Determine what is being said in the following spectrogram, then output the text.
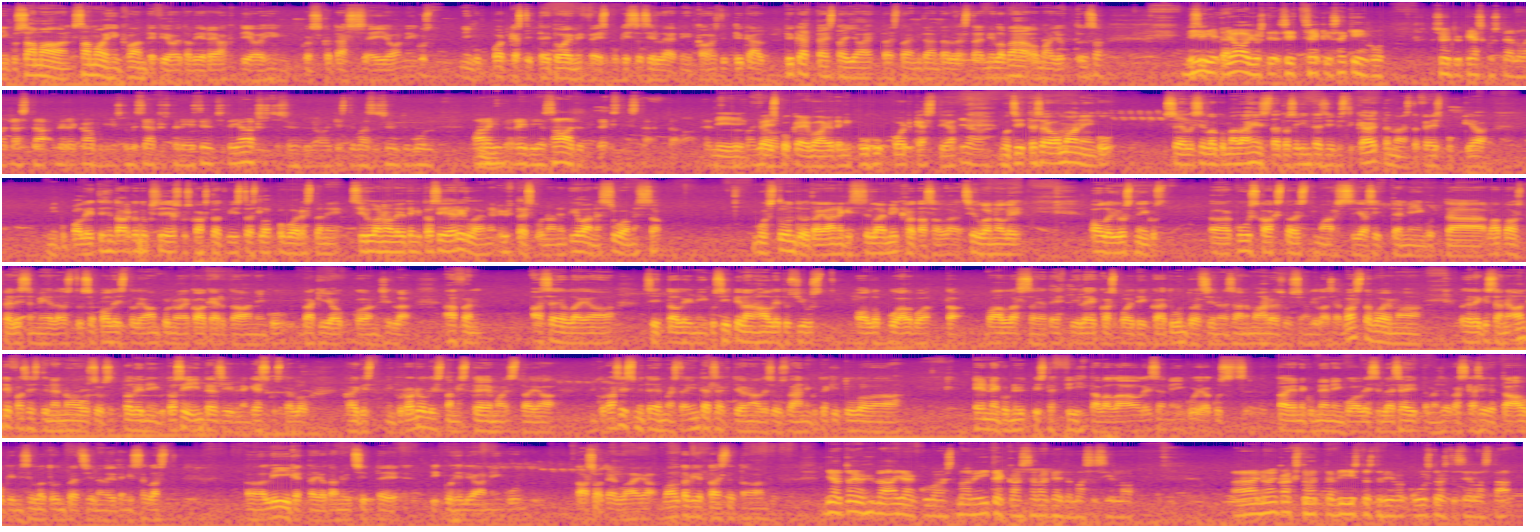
niin kuin samaan, samoihin kvantifioitaviin reaktioihin, koska tässä ei ole, niin kuin, niin kuin podcastit ei toimi Facebookissa silleen, että niitä kauheasti tykä, tykättäisiin tai jaettaisiin tai mitään tällaista, että niillä on vähän oma juttunsa. Niin, sitten, joo, just sit se, sekin, kun syntyi keskustelua tästä meidän kaupungistumisjaksosta, niin ei se nyt sitä jaksosta syntynyt oikeasti, vaan se syntyi mun parin rivien saatetekstistä. Että, että niin, tuota, Facebook joo. ei vaan jotenkin puhu podcastia, mutta sitten se oma niin kuin, se, silloin kun mä lähdin sitä tosi intensiivisesti käyttämään sitä Facebookia niin kuin poliittisiin tarkoituksiin joskus 2015 loppuvuodesta, niin silloin oli jotenkin tosi erilainen yhteiskunnallinen tilanne Suomessa. Musta tuntuu, tai ainakin sillä mikrotasolla, että silloin oli ollut just niin kuin 6-12 marssi ja sitten niin kuin tämä vapauspelissä mielenosoitus ja poliisit oli ampunut eka kertaa niin kuin väkijoukkoon sillä FN aseella ja sitten oli niin kuin Sipilän hallitus just ollut puoli vuotta vallassa ja tehtiin leikkauspolitiikkaa ja tuntui, että siinä oli saanut mahdollisuus jonkinlaiseen vastavoimaan. Oli jotenkin sellainen antifasistinen nousu, sitten oli niin kuin tosi intensiivinen keskustelu kaikista niin kuin rodullistamisteemoista ja niin kuin rasismiteemoista, intersektionaalisuus vähän niin kuin teki tuloa ennen kuin nyt.fi tavallaan oli se niin kuin joku, tai ennen kuin ne niin kuin oli seitsemäs joka käsitettä auki, niin silloin tuntui, että siinä oli jotenkin sellaista liikettä, jota nyt sitten pikkuhiljaa niin kuin tasotellaan ja valtavirtaistetaan. Joo, toi on hyvä ajankuva. Mä olin itse kanssa rakentamassa silloin ää, noin 2015-16 sellaista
